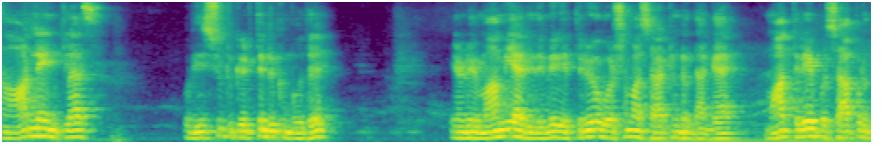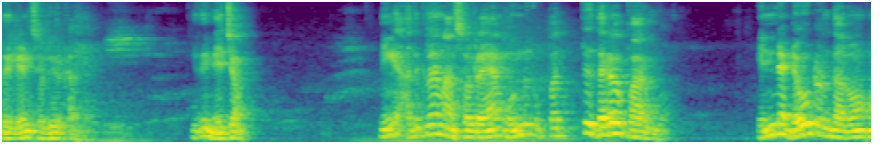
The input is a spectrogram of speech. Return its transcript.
நான் ஆன்லைன் கிளாஸ் ஒரு இன்ஸ்டியூட்டுக்கு எடுத்துகிட்டு இருக்கும்போது என்னுடைய மாமியார் இதுமாரி எத்தனையோ வருஷமாக சாப்பிட்டுட்டு இருந்தாங்க. மாத்திரையே இப்போ சாப்பிட்றது இல்லைன்னு சொல்லியிருக்காங்க. இது நிஜம். நீங்கள் அதுக்கு தான் நான் சொல்கிறேன் ஒன்றுக்கு பத்து தடவை பாருங்க. என்ன டவுட் இருந்தாலும்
